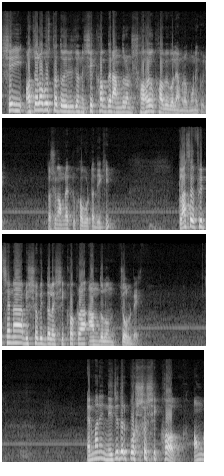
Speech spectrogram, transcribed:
সেই অচল অবস্থা তৈরির জন্য শিক্ষকদের আন্দোলন সহায়ক হবে বলে আমরা মনে করি। দর্শক, আমরা একটু খবরটা দেখি। ক্লাসে ফিরছে না বিশ্ববিদ্যালয়ের শিক্ষকরা, আন্দোলন চলবে। এর মানে নিজেদের পোষ্য শিক্ষক অঙ্গ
